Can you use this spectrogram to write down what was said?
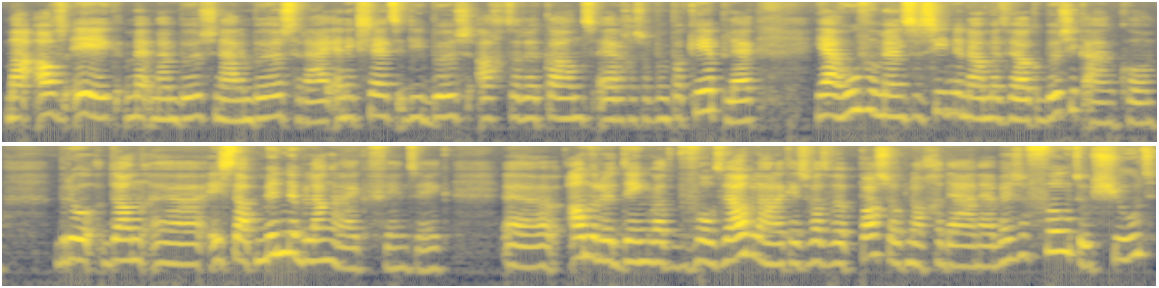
Maar als ik met mijn bus naar een beurs rijd en ik zet die bus achter de kant ergens op een parkeerplek, ja, hoeveel mensen zien er nou met welke bus ik aankom? Ik bedoel, dan eh, is dat minder belangrijk, vind ik. Eh andere ding wat bijvoorbeeld wel belangrijk is, wat we pas ook nog gedaan hebben, is een fotoshoot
